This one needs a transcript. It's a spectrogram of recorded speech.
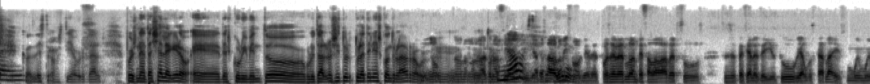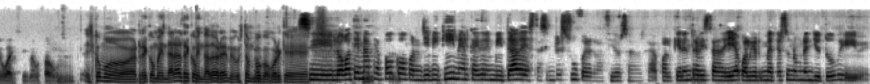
Eh, Con esto, hostia, brutal. Pues Natasha Leguero, eh, descubrimiento brutal. No sé si tú, tú, la tenías controlada, Raúl. No, eh, no, no, no la conocía y me ha pasado lo uh. mismo, que después de verlo he empezado a ver sus, sus especiales de YouTube y a buscarla y es muy, muy guay, sí, me ha gustado mucho. Mm, es como recomendar al recomendador, ¿eh? Me gusta un mm. poco porque... Sí, luego tiene hace poco con Jimmy Kimmel que ha ido invitada y está siempre súper graciosa. O sea, cualquier entrevista de ella, cualquier meter su nombre en YouTube y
